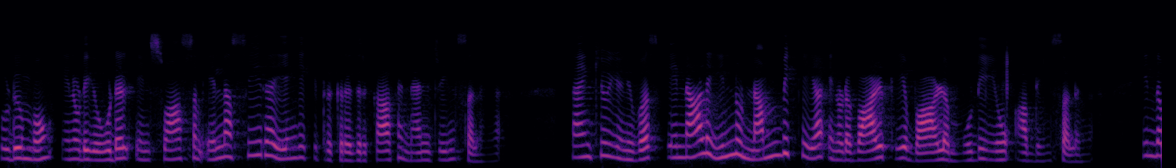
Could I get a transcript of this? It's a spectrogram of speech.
குடும்பம் என்னுடைய உடல் என் சுவாசம் எல்லாம் சீராக இயங்கிக்கிட்டு இருக்கிறதுக்காக நன்றின்னு சொல்லுங்கள் தேங்க்யூ யூனிவர்ஸ் என்னால் இன்னும் நம்பிக்கையாக என்னோடய வாழ்க்கையை வாழ முடியும் அப்படின்னு சொல்லுங்கள் இந்த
